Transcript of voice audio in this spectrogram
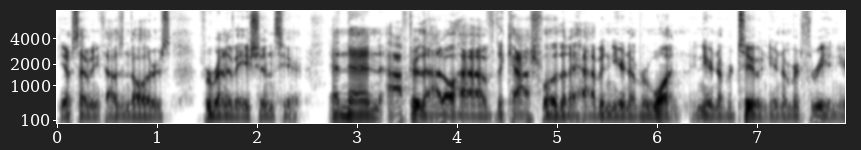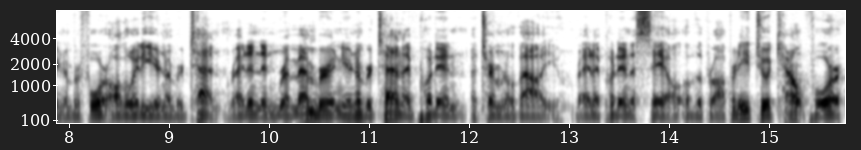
you know seventy thousand dollars for renovations here, and then after that, I'll have the cash flow that I have in year number one, in year number two, in year number three, in year number four, all the way to year number ten, right? And then remember, in year number ten, I put in a terminal value, right? I put in a sale of the property to account for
